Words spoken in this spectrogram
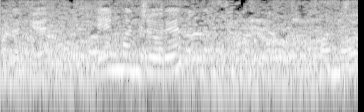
ಮಾಡಕ್ಕೆ. ಏನ್ ಮಂಜು ಅವರೇ? ಮಂಜು.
